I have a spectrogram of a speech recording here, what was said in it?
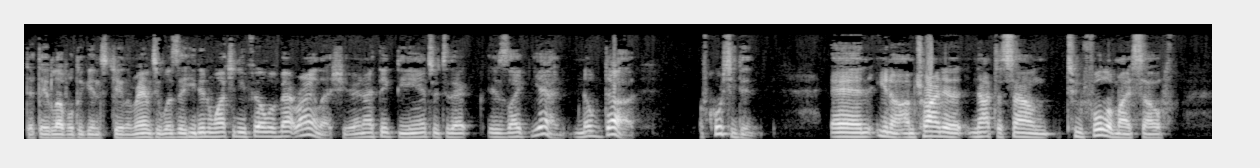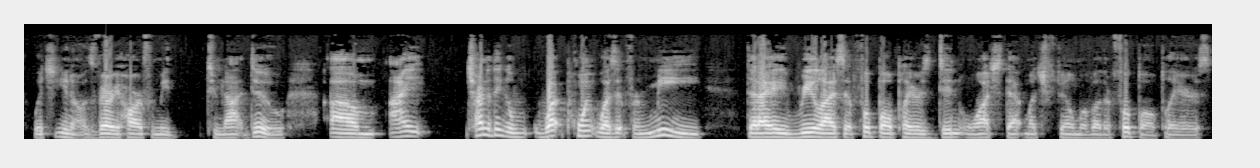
that they leveled against Jalen Ramsey was that he didn't watch any film of Matt Ryan last year. And I think the answer to that is like, yeah, no duh. Of course he didn't. And, you know, I'm trying to not to sound too full of myself, which, you know, is very hard for me to not do. Um, I trying to think of what point was it for me that I realized that football players didn't watch that much film of other football players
